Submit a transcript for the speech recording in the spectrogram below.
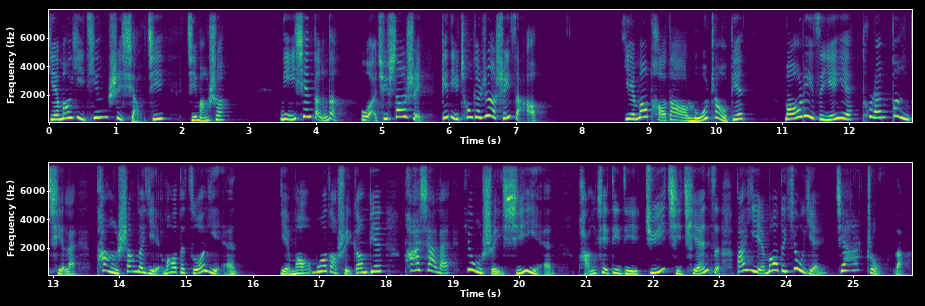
野猫一听是小鸡，急忙说：“你先等等，我去烧水，给你冲个热水澡。”野猫跑到炉灶边，毛栗子爷爷突然蹦起来，烫伤了野猫的左眼。野猫摸到水缸边，趴下来用水洗眼。螃蟹弟弟举起钳子，把野猫的右眼夹肿了。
